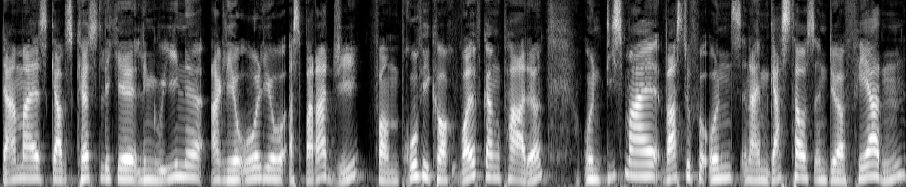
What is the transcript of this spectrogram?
Damals gab es köstliche Linguine Aglio Olio Asparagi vom Profikoch Wolfgang Pade. Und diesmal warst du für uns in einem Gasthaus in Dörrpferden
